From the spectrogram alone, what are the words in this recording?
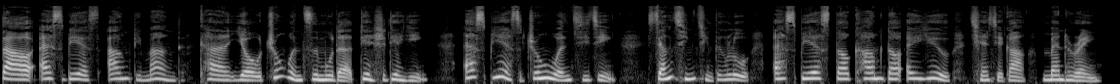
到 SBS On Demand 看有中文字幕的电视电影，SBS 中文集锦，详情请登录 sbs.com.au 前斜杠 mentoring。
